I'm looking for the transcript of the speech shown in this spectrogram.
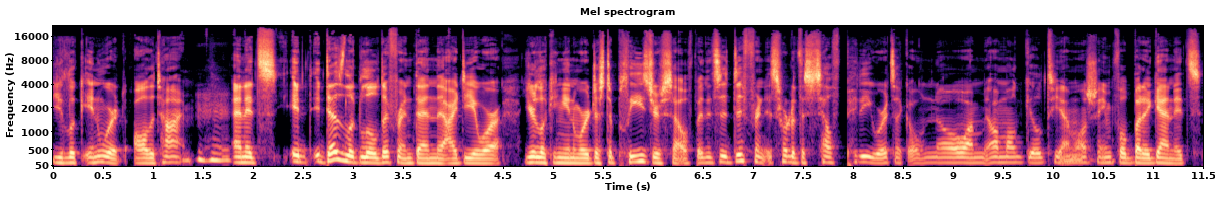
you look inward all the time. Mm-hmm. and it's it, it does look a little different than the idea where you're looking inward just to please yourself but it's a different it's sort of the self-pity where it's like oh no i'm i'm all guilty i'm all shameful. But again it's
